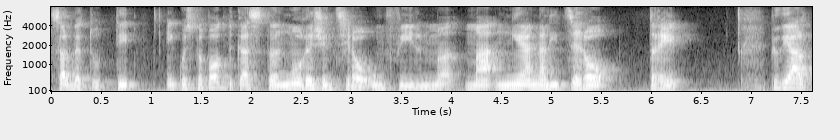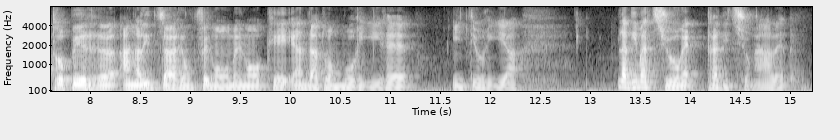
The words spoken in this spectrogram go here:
Salve a tutti, in questo podcast non recensirò un film, ma ne analizzerò tre, più che altro per analizzare un fenomeno che è andato a morire, in teoria, l'animazione tradizionale.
